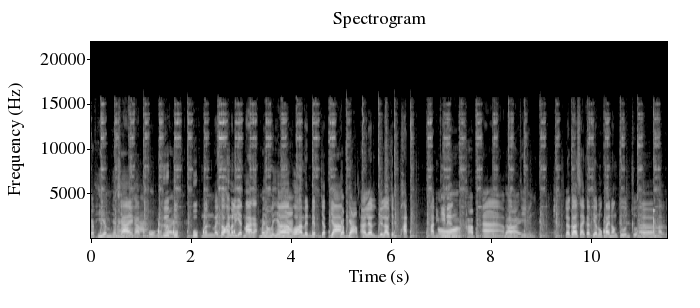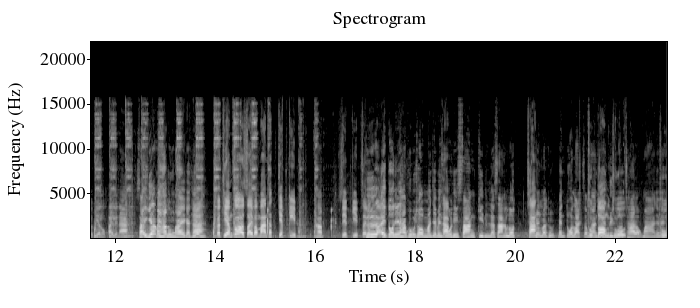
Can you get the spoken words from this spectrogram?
กระเทียมใช่ไหมใช่ครับ โขลกลงไปคือบุบบุบมันไม่ต้องให้มันละเอียดมากอะไม่ต้องละเอียดมาก เพราะให้มันแบบหยาบหยาบหยาบๆ อ่าแล้วเดี๋ยวเราจะผัดผัดอีกทีนึงอ๋อครับ อ่าได้ ผัดอีกทีนึงแล้วก็ใส่กระเทียมลงไปน้องจูนช่วยเออเออผัดกระเทียมลงไปเลยนะใส่เยอะไหมครับลุงไพกระเทียม นะกระเทียมก็ใส่ประมาณสักเจ็ดกีบครับเศษกีบใส่ลคืงอไป ไอตัวนี้นะครับคุณผู้ชมมันจะเป็นครับตัวที่สร้างกลิ่นและสร้างรสช่างเป็นวัตถุเป็นตัวหลักสำถูคัญกต้องที่จะดึงถูกรสชาติออกมาใช่ไหมครับถู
